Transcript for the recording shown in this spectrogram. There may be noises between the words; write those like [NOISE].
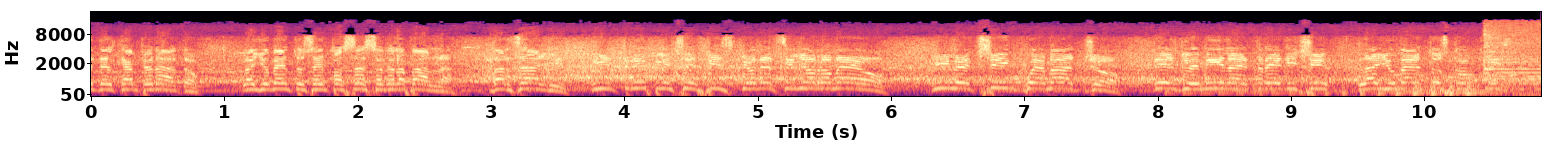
Fine del campionato. La Juventus è in possesso della palla. Barzagli il triplice fischio del signor Romeo. Il 5 maggio del 2013 la Juventus conquista.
